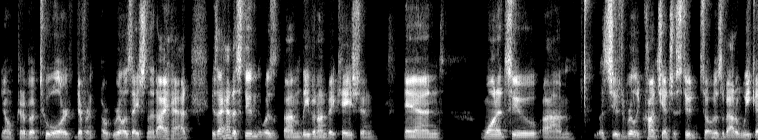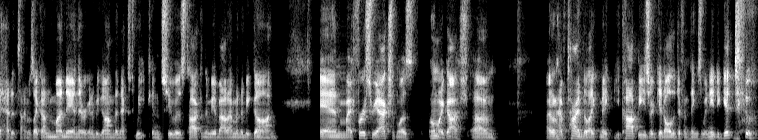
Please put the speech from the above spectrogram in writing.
you know kind of a tool or different realization that i had is i had a student that was um, leaving on vacation and wanted to um, she was a really conscientious student so it was about a week ahead of time it was like on monday and they were going to be gone the next week and she was talking to me about i'm going to be gone and my first reaction was oh my gosh um, i don't have time to like make you copies or get all the different things we need to get to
